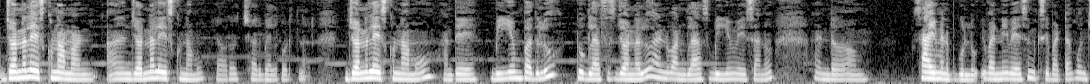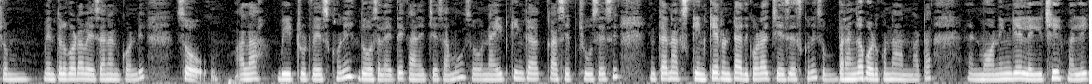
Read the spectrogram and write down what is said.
జొన్నలు వేసుకున్నాము జొన్నలు వేసుకున్నాము. ఎవరో వచ్చారు బెల్ కొడుతున్నారు. జొన్నలు వేసుకున్నాము. అంటే బియ్యం బదులు టూ గ్లాసెస్ జొన్నలు అండ్ వన్ గ్లాస్ బియ్యం వేసాను అండ్ సాయి మినపగుళ్ళు ఇవన్నీ వేసి మిక్సీ పట్టాం. కొంచెం మెంతులు కూడా వేసాను అనుకోండి సో అలా బీట్రూట్ వేసుకుని దోశలు అయితే కానిచ్చేసాము. సో నైట్కి ఇంకా కాసేపు చూసేసి ఇంకా నాకు స్కిన్ కేర్ ఉంటే అది కూడా చేసేసుకుని శుభ్రంగా పడుకున్నా అనమాట అండ్ మార్నింగే లేచి మళ్ళీ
